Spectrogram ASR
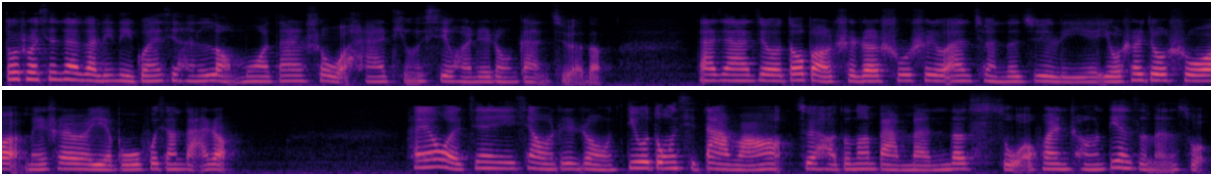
都说现在的邻里关系很冷漠，但是我还挺喜欢这种感觉的。大家就都保持着舒适又安全的距离，有事就说，没事也不互相打扰。还有，我建议像我这种丢东西大王，最好都能把门的锁换成电子门锁。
